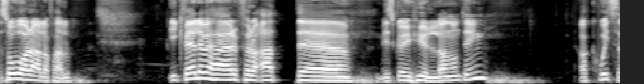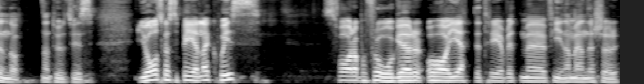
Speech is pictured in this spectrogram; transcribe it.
så var det i alla fall. Ikväll är vi här för att eh, vi ska ju hylla någonting. Ja, quizen då, naturligtvis. Jag ska spela quiz, svara på frågor och ha jättetrevligt med fina människor.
